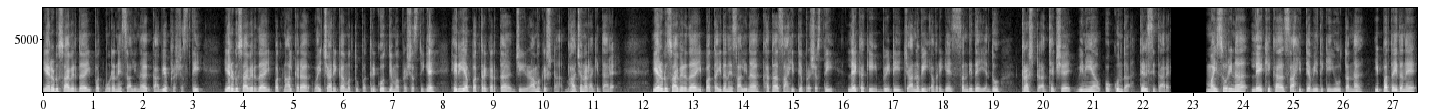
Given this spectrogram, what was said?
ಎರಡು ಸಾವಿರದ ಇಪ್ಪತ್ತ್ಮೂರನೇ ಸಾಲಿನ ಕಾವ್ಯ ಪ್ರಶಸ್ತಿ ಎರಡು ಸಾವಿರದ ಇಪ್ಪತ್ನಾಲ್ಕರ ವೈಚಾರಿಕ ಮತ್ತು ಪತ್ರಿಕೋದ್ಯಮ ಪ್ರಶಸ್ತಿಗೆ ಹಿರಿಯ ಪತ್ರಕರ್ತ ಜಿ. ರಾಮಕೃಷ್ಣ ಭಾಜನರಾಗಿದ್ದಾರೆ. ಎರಡು ಸಾವಿರದ ಇಪ್ಪತ್ತೈದನೇ ಸಾಲಿನ ಕಥಾ ಸಾಹಿತ್ಯ ಪ್ರಶಸ್ತಿ ಲೇಖಕಿ ಬಿಟಿ ಜಾಹ್ನವಿ ಅವರಿಗೆ ಸಂದಿದೆ ಎಂದು ಟ್ರಸ್ಟ್ ಅಧ್ಯಕ್ಷೆ ವಿನಿಯಾ ಒಕ್ಕುಂದ ತಿಳಿಸಿದ್ದಾರೆ. ಮೈಸೂರಿನ ಲೇಖಿಕಾ ಸಾಹಿತ್ಯ ವೇದಿಕೆಯು ತನ್ನ ಇಪ್ಪತ್ತೈದನೇ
